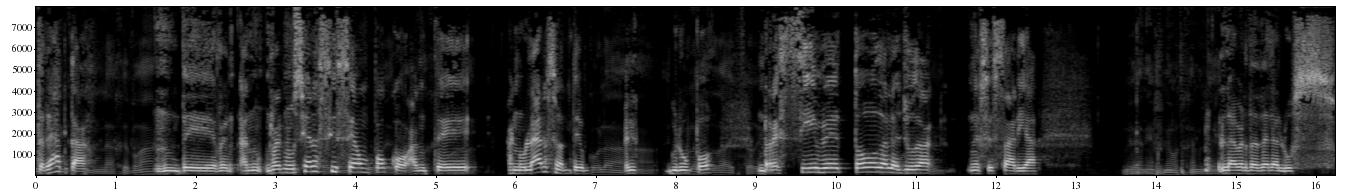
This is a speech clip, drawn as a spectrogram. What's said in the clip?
trata de renunciar así sea un poco ante anularse ante el grupo, recibe toda la ayuda necesaria, la verdadera luz.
